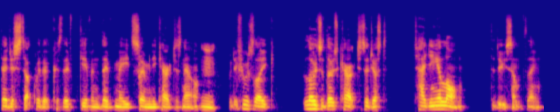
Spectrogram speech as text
they're just stuck with it because they've given they've made so many characters now. Mm. But it feels like loads of those characters are just tagging along to do something.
